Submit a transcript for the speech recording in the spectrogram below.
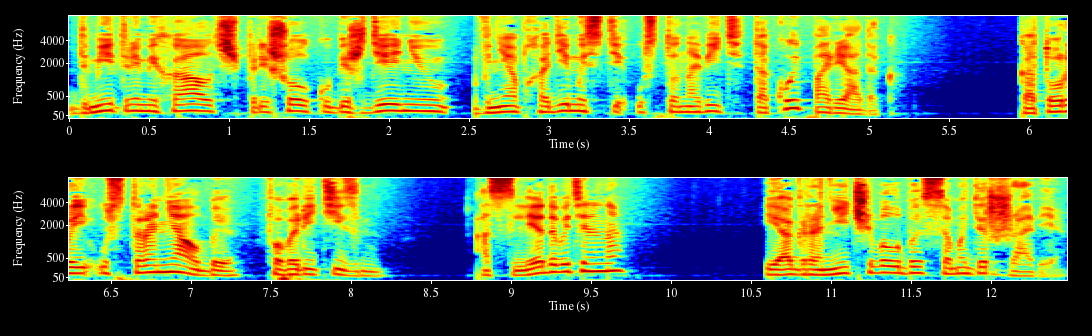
Дмитрий Михайлович пришел к убеждению в необходимости установить такой порядок, который устранял бы фаворитизм, а следовательно и ограничивал бы самодержавие.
